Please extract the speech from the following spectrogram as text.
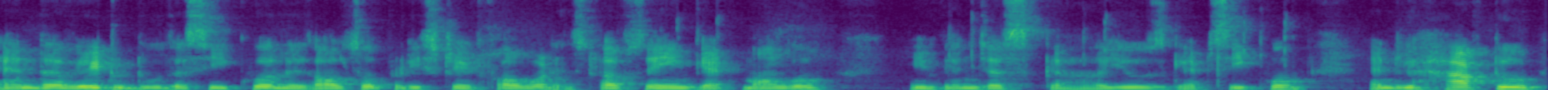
and the way to do the SQL is also pretty straightforward. Instead of saying get Mongo, you can just uh, use get SQL and you have to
